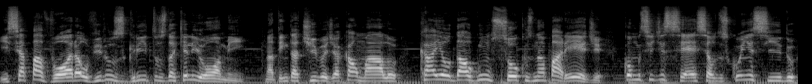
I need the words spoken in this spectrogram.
e se apavora ao ouvir os gritos daquele homem. Na tentativa de acalmá-lo, Kyle dá alguns socos na parede, como se dissesse ao desconhecido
